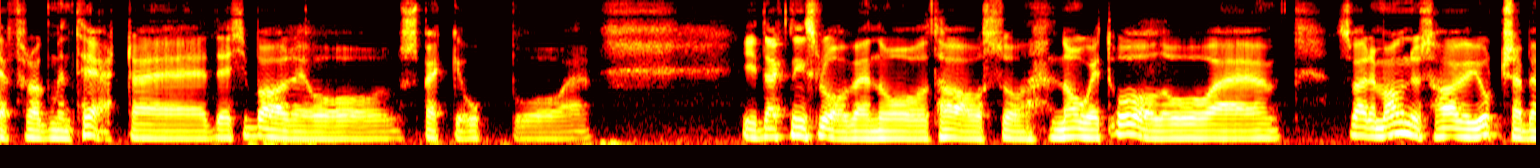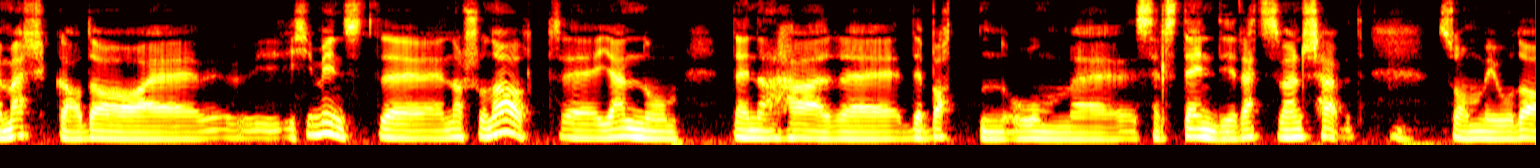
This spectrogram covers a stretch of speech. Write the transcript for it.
er, fragmentert. Det er ikke bare å spekke opp og i dekningsloven og ta oss og know it all. Og Sverre Magnus har jo gjort seg bemerka ikke minst nasjonalt, gjennom denne her eh, debatten om eh, selvstendig rettsvernshevd, mm. som jo da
